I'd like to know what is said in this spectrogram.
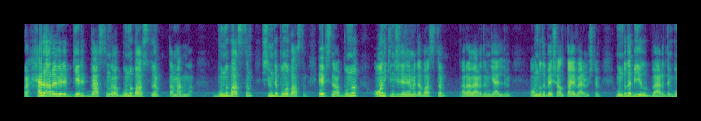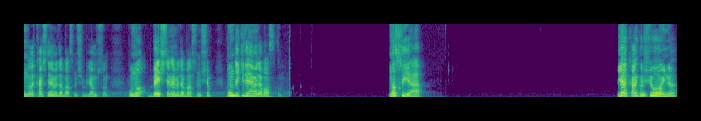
Bak her ara verip geri bastığımda bak bunu bastım. Tamam mı? Bunu bastım. Şimdi bunu bastım. Hepsine bak. Bunu 12. denemede bastım. Ara verdim geldim. Onda da 5-6 ay vermiştim. Bunda da bir yıl verdim. Bunda da kaç denemede basmışım biliyor musun? Bunu 5 denemede basmışım. Bunu da 2 denemede bastım. Nasıl ya? Ya kanka şu oyunu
